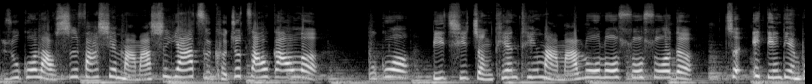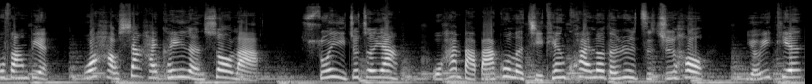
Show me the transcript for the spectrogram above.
如果老师发现妈妈是鸭子，可就糟糕了。不过比起整天听妈妈啰啰嗦嗦的，这一点点不方便，我好像还可以忍受啦。所以就这样，我和爸爸过了几天快乐的日子之后，有一天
